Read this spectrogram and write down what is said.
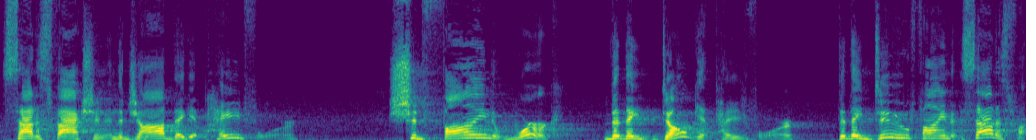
satisfaction in the job they get paid for should find work that they don't get paid for that they do find satisfying.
